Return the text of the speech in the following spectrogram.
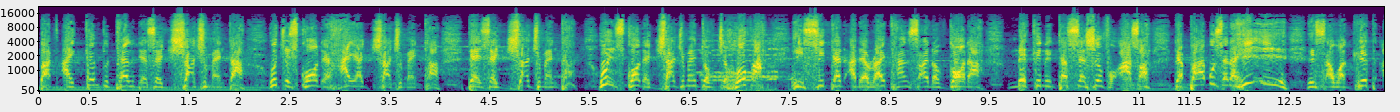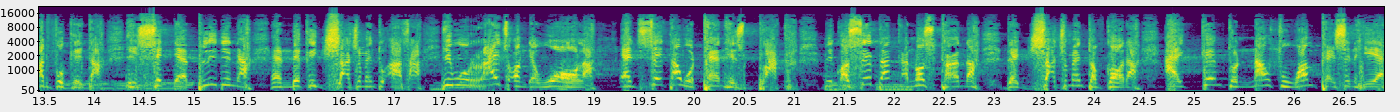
But I came to tell you there's a judgment which is called a higher judgment. There's a judgment who is called the judgment of Jehovah. He's seated at the right hand side of God, making intercession for us. The Bible said that He is our great advocate. He's sitting there pleading and making judgment to us. Uh, he will write on the wall uh, and Satan will turn his back because Satan cannot stand uh, the judgment of God. I came to announce to one person here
